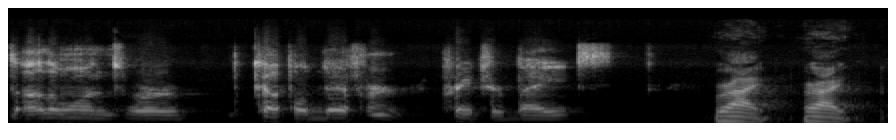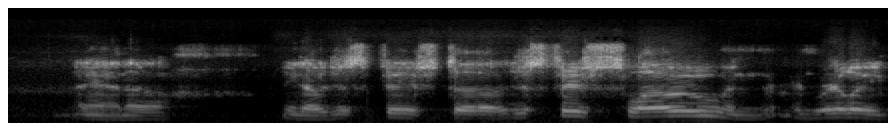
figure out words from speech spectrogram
the other ones were a couple different creature baits, right, right. and uh, you know, just fished, uh, just fished slow, and, and really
